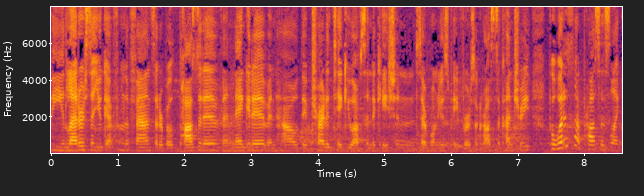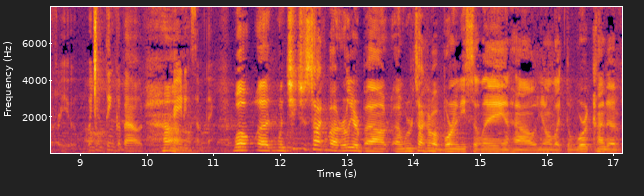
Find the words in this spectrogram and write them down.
the letters that you get from the fans that are both positive and negative, and how they've tried to take you off syndication in several newspapers across the country. But what is that process like for you when you think about creating something? Well, uh, when Cheech was talking about earlier about uh, we were talking about Born in East LA and how you know like the work kind of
